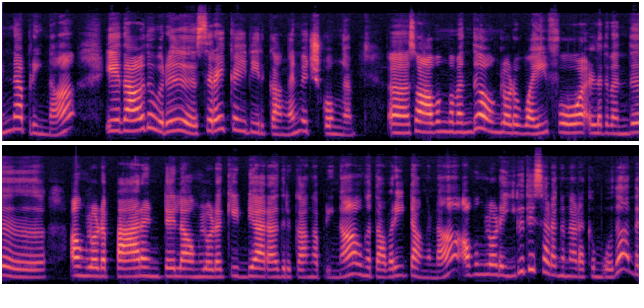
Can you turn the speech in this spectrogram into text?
என்ன அப்படின்னா ஏதாவது ஒரு சிறை கைதி இருக்காங்கன்னு வச்சுக்கோங்க. ஸோ அவங்க வந்து அவங்களோட ஒய்ஃபோ அல்லது வந்து அவங்களோட பேரண்ட்டு இல்லை அவங்களோட கிட் யாராவது இருக்காங்க அப்படின்னா அவங்க தவறிட்டாங்கன்னா அவங்களோட இறுதி சடங்கு நடக்கும்போது அந்த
